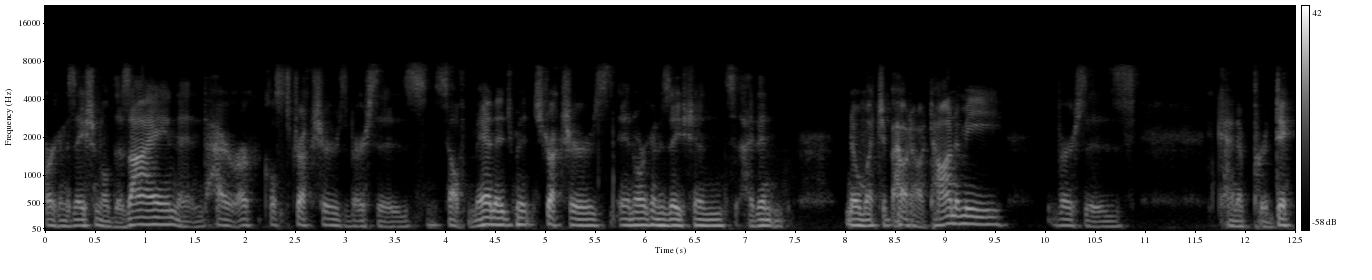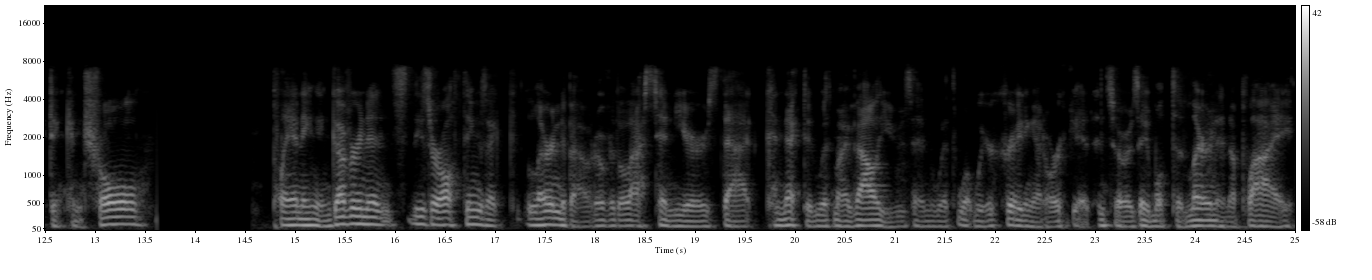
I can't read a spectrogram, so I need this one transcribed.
organizational design and hierarchical structures versus self-management structures in organizations. I didn't know much about autonomy versus kind of predict and control planning and governance. These are all things I learned about over the last 10 years that connected with my values and with what we were creating at Orchid. And so I was able to learn and apply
